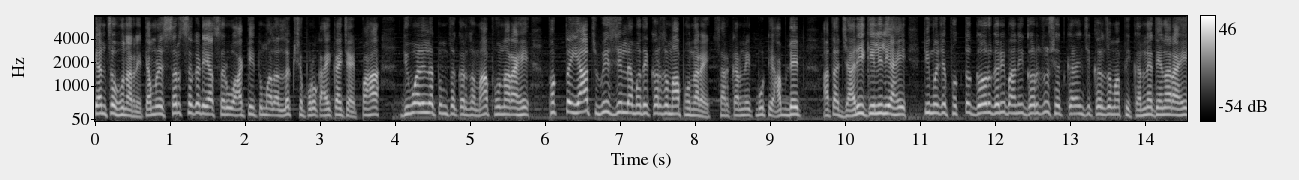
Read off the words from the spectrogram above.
त्यांचं होणार नाही. त्यामुळे सरसकट या सर्व अटी तुम्हाला लक्षपूर्वक ऐकायच्या आहेत. पहा दिवाळीला तुमचं कर्ज माफ होणार आहे. फक्त याच वीस जिल्ह्यामध्ये कर्ज माफ होणार आहे. सरकारने एक मोठी अपडेट आता जारी केलेली आहे. ती म्हणजे फक्त गोरगरीब आणि गरजू शेतकरी शेतकऱ्यांची कर्जमाफी करण्यात येणार आहे.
